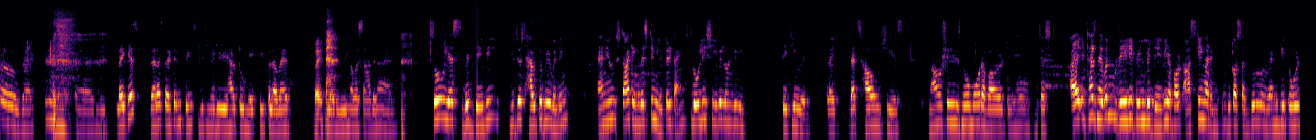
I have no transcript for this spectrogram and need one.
oh god. Uh, like yes, there are certain things which maybe we have to make people aware right we are doing our sadhana and so yes with devi you just have to be willing and you start investing little time slowly she will only take you in like that's how she is now she is no more about you know just I, it has never really been with devi about asking her anything because sadhguru when he told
